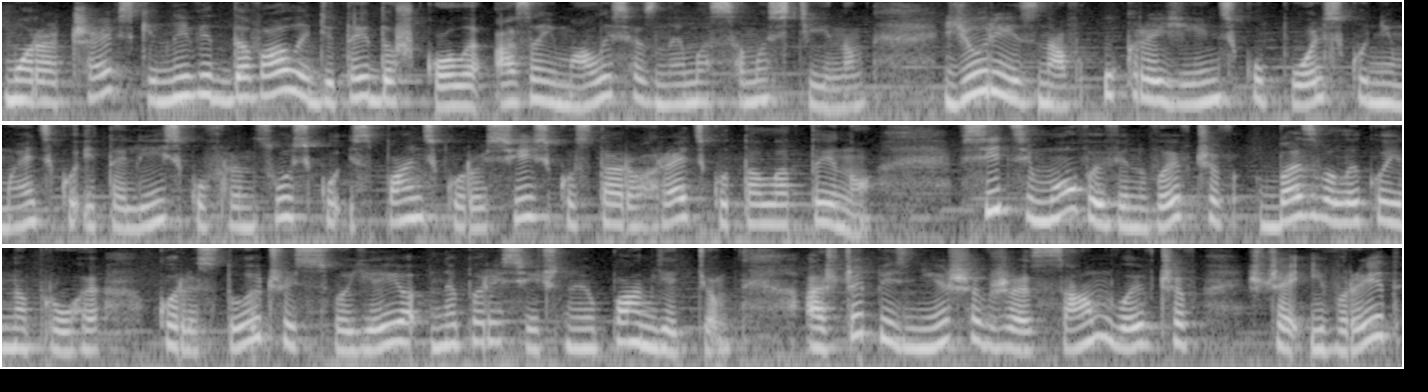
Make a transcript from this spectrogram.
Морачевські не віддавали дітей до школи, а займалися з ними самостійно. Юрій знав українську, польську, німецьку, італійську, французьку, іспанську, російську, старогрецьку та латину. Всі ці мови він вивчив без великої напруги, користуючись своєю непересічною пам'яттю. А ще пізніше вже сам вивчив ще іврит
